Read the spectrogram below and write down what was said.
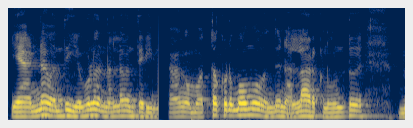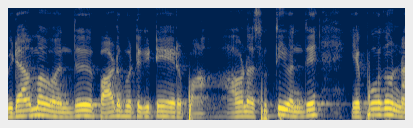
என் அண்ணன் வந்து எவ்வளோ நல்லவன் தெரியும்? நாங்கள் மொத்த குடும்பமும் வந்து நல்லா இருக்கணும்ன்ட்டு விடாமல் வந்து பாடுபட்டுக்கிட்டே இருப்பான். அவனை சுற்றி வந்து எப்போதும் ந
